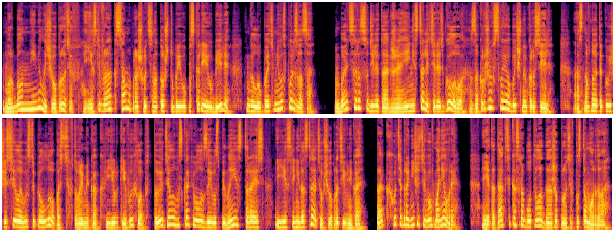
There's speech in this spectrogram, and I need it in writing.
Бурбон не имел ничего против. Если враг сам напрашивается на то, чтобы его поскорее убили, глупо этим не воспользоваться. Бойцы рассудили так же и не стали терять голову, закружив свою обычную карусель. Основной атакующей силой выступил лопасть, в то время как юркий выхлоп то и дело выскакивал из-за его спины, стараясь, если не достать общего противника, так хоть ограничить его в маневре. И эта тактика сработала даже против Пустомордова.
